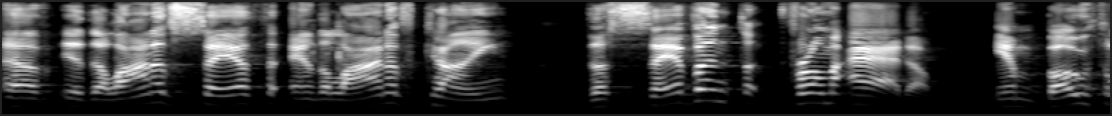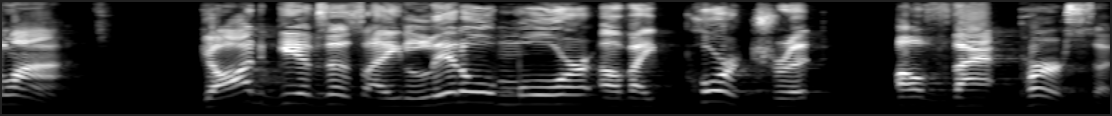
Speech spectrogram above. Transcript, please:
uh, the line of Seth and the line of Cain, the seventh from Adam in both lines, God gives us a little more of a portrait of that person.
